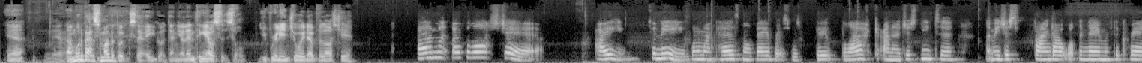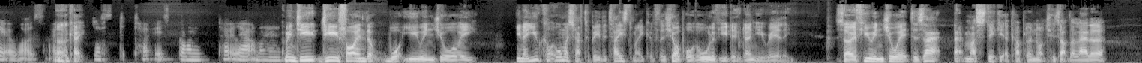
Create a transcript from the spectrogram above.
yeah, yeah. yeah. And what about some other books there you got, Danielle? Anything else that sort of you've really enjoyed over the last year? Um, over the last year, I, for me, one of my personal favorites was Boot Black, and I just need to let me just find out what the name of the creator was. I Okay. just t it's gone totally out of my head. I mean, do you do you find that what you enjoy, you know, you can almost have to be the tastemaker for the shop, or all of you do, don't you? Really. So if you enjoy it, does that that must stick it a couple of notches up the ladder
